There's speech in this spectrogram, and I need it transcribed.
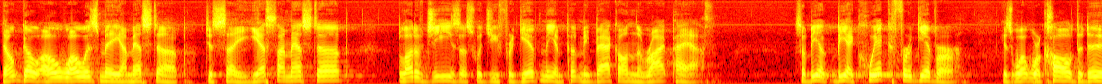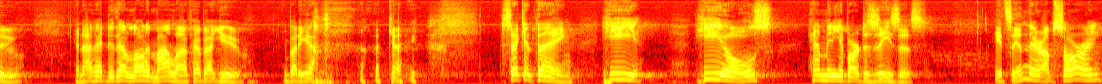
Don't go, oh, woe is me, I messed up. Just say, yes, I messed up. Blood of Jesus, would you forgive me and put me back on the right path? So be a, be a quick forgiver, is what we're called to do. And I've had to do that a lot in my life. How about you? Anybody else? okay. Second thing, he heals how many of our diseases? It's in there. I'm sorry.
